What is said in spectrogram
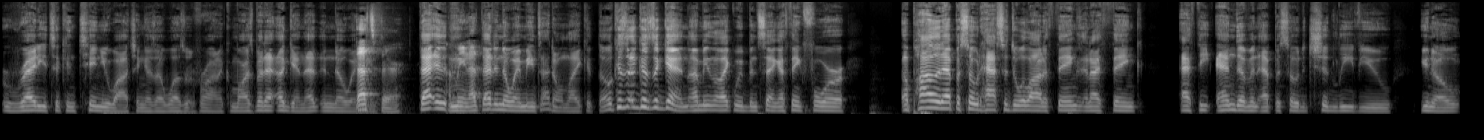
ready to continue watching as I was with Veronica Mars, but again, that in no way. That's means, fair. That in, I mean, that, that, in no way means I don't like it though, because because again, I mean, like we've been saying, I think for a pilot episode has to do a lot of things, and I think at the end of an episode, it should leave you, you know,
